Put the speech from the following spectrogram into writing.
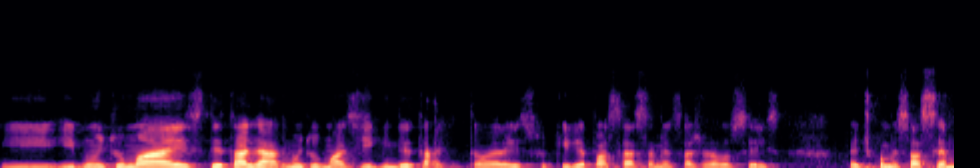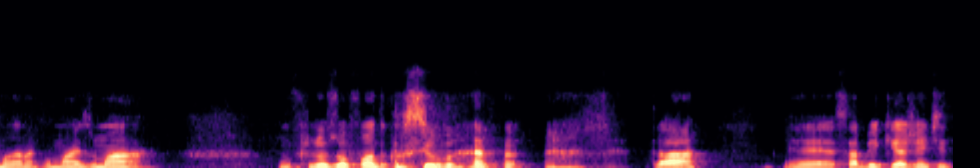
E, e, muito mais detalhado, muito mais rico em detalhe. Então era isso que eu queria passar essa mensagem para vocês, para a gente começar a semana com mais uma um filosofando com o Silvano, tá? É, saber que a gente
